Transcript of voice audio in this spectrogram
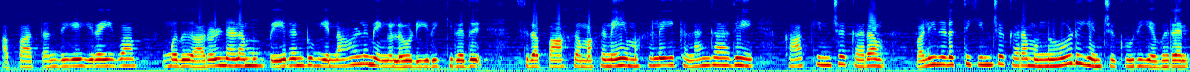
அப்பா தந்தையே இறைவா உமது அருள் நலமும் பேரன்பும் என்னாலும் எங்களோடு இருக்கிறது. சிறப்பாக மகனே மகளே கலங்காதே காக்கின்ற கரம் வழிநடத்துகின்ற கரம் உன்னோடு என்று கூறியவரன்.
